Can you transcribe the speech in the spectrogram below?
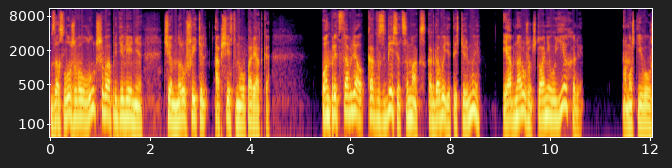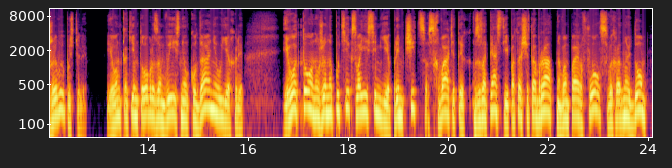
заслуживал лучшего определения, чем нарушитель общественного порядка. Он представлял, как взбесится Макс, когда выйдет из тюрьмы и обнаружит, что они уехали, а может, его уже выпустили, и он каким-то образом выяснил, куда они уехали. И вот он уже на пути к своей семье примчится, схватит их за запястье и потащит обратно в Эмпайр Фоллс, в их родной дом —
